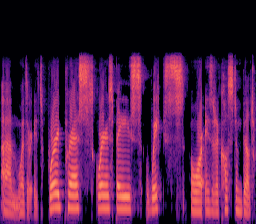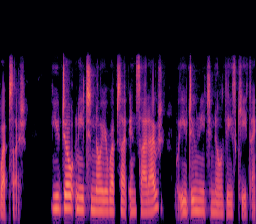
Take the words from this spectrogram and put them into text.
um, whether it's WordPress, Squarespace, Wix, or is it a custom built website. You don't need to know your website inside out, but you do need to know these key things.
